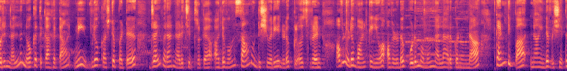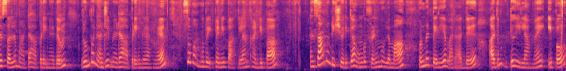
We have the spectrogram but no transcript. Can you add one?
ஒரு நல்ல நோக்கத்துக்காகத்தான் நீ இவ்வளோ கஷ்டப்பட்டு டிரைவராக நடிச்சிட்ருக்க அதுவும் சாமுண்டீஸ்வரி என்னோட க்ளோஸ் ஃப்ரெண்ட் அவளோட வாழ்க்கையும் அவளோட குடும்பமும் நல்லா இருக்கணும்னா கண்டிப்பாக நான் இந்த விஷயத்த சொல்ல மாட்டேன். அப்படின்னதும் ரொம்ப நன்றி மேடம் அப்படிங்கிறாங்க. ஸோ வாங்க வெயிட் பண்ணி பார்க்கலாம் கண்டிப்பாக சாமுண்டீஸ்வரிக்கு அவங்க ஃப்ரெண்ட் மூலமாக உண்மை தெரிய வராது. அது மட்டும் இல்லாமல் இப்போது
